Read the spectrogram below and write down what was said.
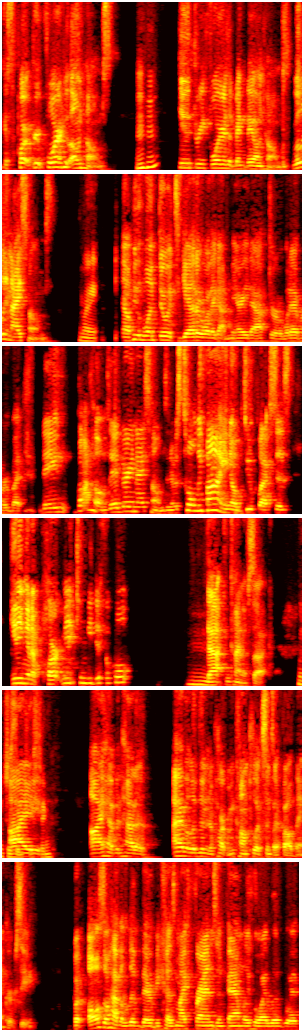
like a support group for it who owned homes. Mm-hmm two, three, four years of bank they owned homes, really nice homes. Right. You know, people went through it together or they got married after or whatever, but they bought homes. They had very nice homes and it was totally fine. You know, duplexes. Getting an apartment can be difficult. Mm. That can kind of suck. Which is I, interesting. I haven't had a I haven't lived in an apartment complex since I filed bankruptcy. But also haven't lived there because my friends and family who I live with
